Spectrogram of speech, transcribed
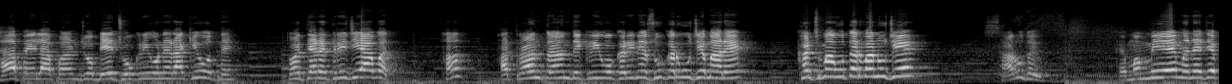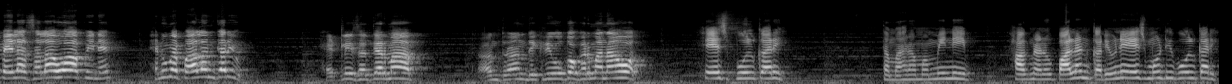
હા, પહેલા પણ જો બે છોકરીઓને રાખી હોત ને, તો અત્યારે ત્રીજી આવત. હા, આ ત્રણ ત્રણ દીકરીઓ કરીને શું કરવું છે મારે? ખર્ચમાં ઉતરવાનું છે? સારું થયું કે મમ્મીએ મને જે પહેલા સલાહો આપીને એનું મેં પાલન કર્યું. એટલી અત્યારમાં ત્રણ ત્રણ દીકરીઓ તો ઘરમાં ના હોત. એ જ ભૂલ કરી. તમારા મમ્મીની આજ્ઞાનું પાલન કર્યું ને એ જ મોટી ભૂલ કરી.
